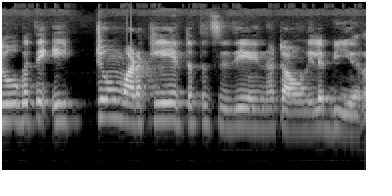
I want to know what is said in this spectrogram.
ലോകത്തെ ഏറ്റവും വടക്കേ അറ്റത്ത് സ്ഥിതി ചെയ്യുന്ന ടൗണിലെ ബിയർ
